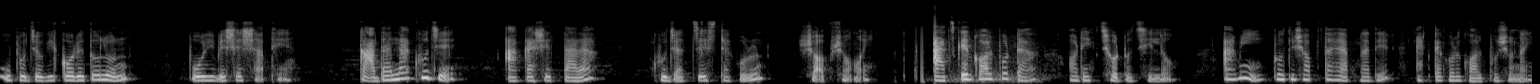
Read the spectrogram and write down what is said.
উপযোগী করে তুলুন পরিবেশের সাথে। কাদা না খুঁজে আকাশের তারা খোঁজার চেষ্টা করুন সব সময়। আজকের গল্পটা অনেক ছোট ছিল। আমি প্রতি সপ্তাহে আপনাদের একটা করে গল্প শোনাই।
